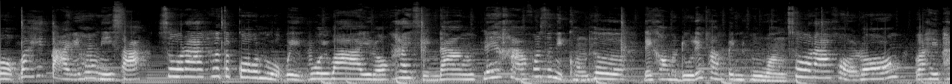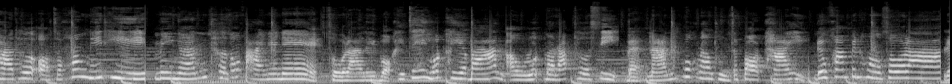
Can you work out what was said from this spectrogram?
บอกว่าให้ตายในห้องนี้ซะ โซราเธอตะโกนโหวกเวกโวยวายร้องไห้เสียงดังเลขาคนสนิทของเธอได้เข้ามาดูด้วยความเป็นห่วง โซราขอร้อง ว่าให้พาเธอออกจากห้องนี้ที ไม่งั้นเธอต้องตายแน่ๆ โซลาเลยบอกให้แจ้งรถพยาบาล เอารถมารับเธอสิ แบบนั้นพวกเราถึงจะปลอดภัย ด้วยความเป็นห่วงโซลาเล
